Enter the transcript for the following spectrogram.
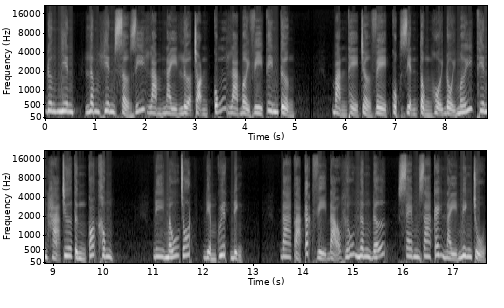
Đương nhiên, Lâm Hiên sở dĩ làm này lựa chọn cũng là bởi vì tin tưởng. Bản thể trở về cuộc diện tổng hội đổi mới thiên hạ chưa từng có không. Đi mấu chốt, điểm quyết định. Đa tạ các vị đạo hữu nâng đỡ, xem ra cái này minh chủ,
